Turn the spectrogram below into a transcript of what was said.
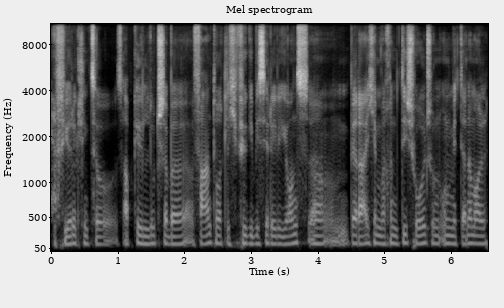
ja, Führer klingt so, so abgelutscht, aber verantwortlich für gewisse Religionsbereiche äh, an den Tisch holst und, und mit denen mal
